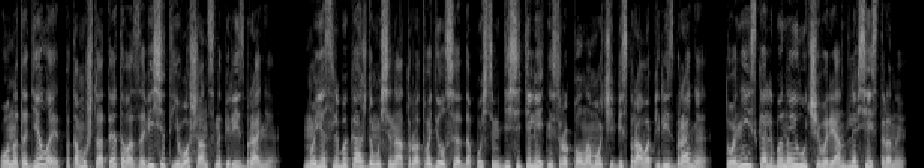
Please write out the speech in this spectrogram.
Он это делает, потому что от этого зависит его шанс на переизбрание. Но если бы каждому сенатору отводился, допустим, десятилетний срок полномочий без права переизбрания, то они искали бы наилучший вариант для всей страны.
